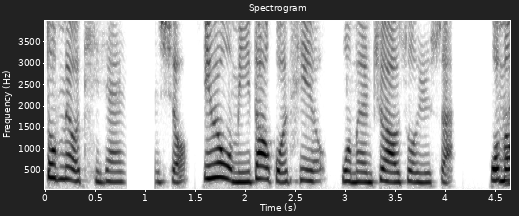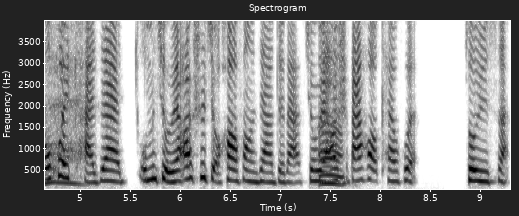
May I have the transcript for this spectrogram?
都没有提前休，因为我们一到国庆，我们就要做预算，我们会卡在我们九月二十九号放假，对吧？九月二十八号开会做预算。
